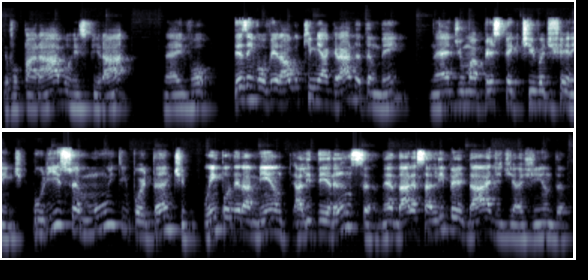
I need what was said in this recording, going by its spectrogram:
eu vou parar, vou respirar, né? E vou desenvolver algo que me agrada também, né, de uma perspectiva diferente. Por isso é muito importante o empoderamento, a liderança, né, dar essa liberdade de agenda,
